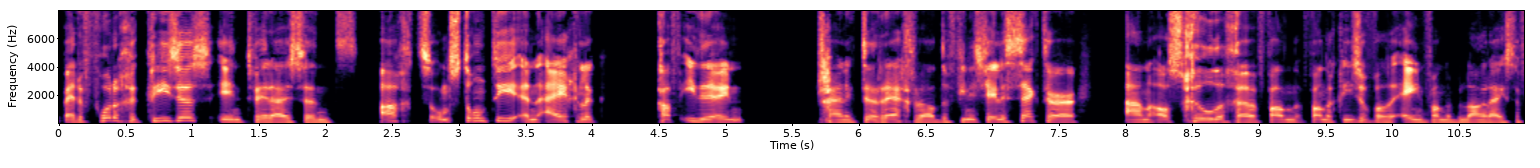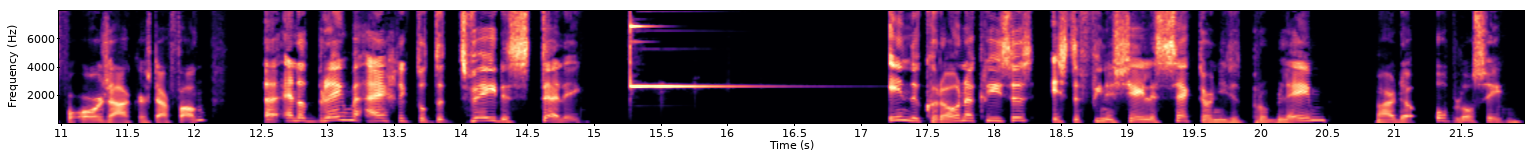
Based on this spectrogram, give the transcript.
bij de vorige crisis in 2008 ontstond die. En eigenlijk gaf iedereen waarschijnlijk terecht wel de financiële sector aan als schuldige van, van de crisis. Of als een van de belangrijkste veroorzakers daarvan. en dat brengt me eigenlijk tot de tweede stelling. In de coronacrisis is de financiële sector niet het probleem, maar de oplossing.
